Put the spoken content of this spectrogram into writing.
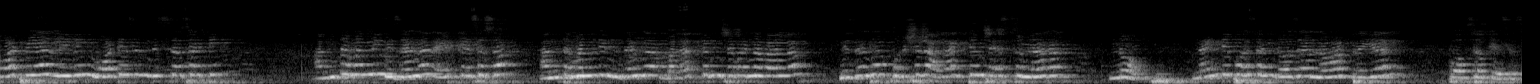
what we are living what is in this society అంతమంది నిజంగా రేప్ కేసెసా అంతమంది నిజంగా బలాత్కరించబడిన వాళ్ళ నిజంగా పురుషులు అఘాయిత్యం చేస్తున్నారా no ninety percent those are not real POCSO cases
